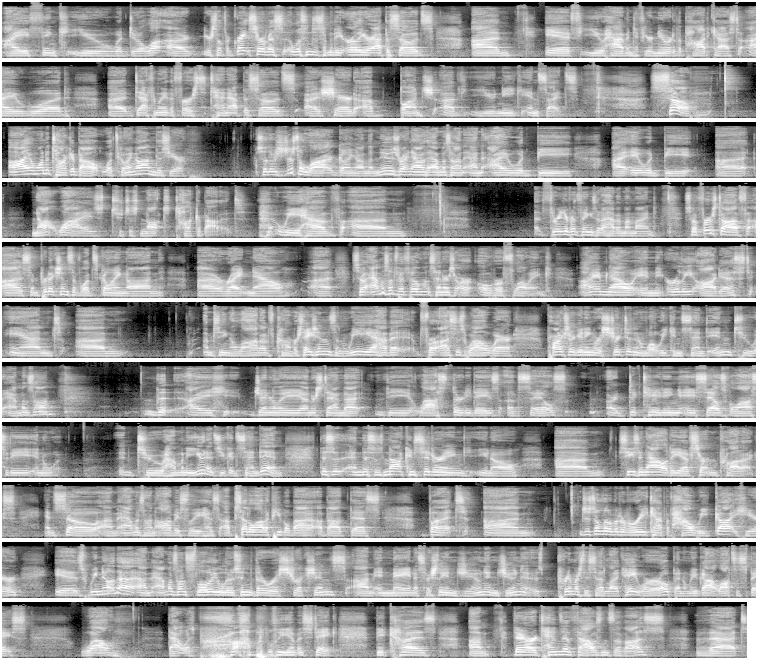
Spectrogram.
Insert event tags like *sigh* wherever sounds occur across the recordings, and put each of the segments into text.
I think you would do a lot uh, yourself a great service. Listen to some of the earlier episodes. Um, if you haven't, if you're newer to the podcast, I would uh, definitely the first ten episodes uh, shared a bunch of unique insights. So, I want to talk about what's going on this year. So, there's just a lot going on in the news right now with Amazon, and I would be, uh, it would be uh, not wise to just not talk about it. *laughs* we have um, three different things that I have in my mind. So, first off, uh, some predictions of what's going on uh, right now uh, so Amazon fulfillment centers are overflowing. I am now in the early August, and um, I'm seeing a lot of conversations, and we have it for us as well, where products are getting restricted in what we can send into Amazon. The, I generally understand that the last 30 days of sales are dictating a sales velocity in to how many units you can send in. This is and this is not considering you know um, seasonality of certain products. And so um, Amazon obviously has upset a lot of people about about this, but um, just a little bit of a recap of how we got here is we know that um, Amazon slowly loosened their restrictions um, in May and especially in June. In June, it was pretty much they said like, "Hey, we're open. We've got lots of space." Well, that was *laughs* probably a mistake because um, there are tens of thousands of us that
